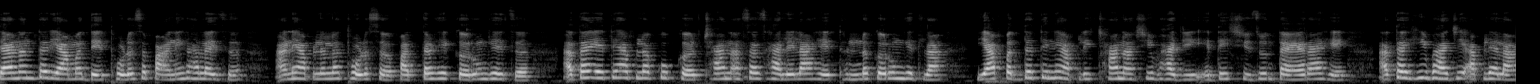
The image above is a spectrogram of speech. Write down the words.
त्यानंतर यामध्ये थोडंसं पाणी घालायचं आणि आपल्याला थोडंसं पातळ हे करून घ्यायचं. आता येथे आपला कुकर छान असा झालेला आहे थंड करून घेतला. या पद्धतीने आपली छान अशी भाजी येथे शिजून तयार आहे. आता ही भाजी आपल्याला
